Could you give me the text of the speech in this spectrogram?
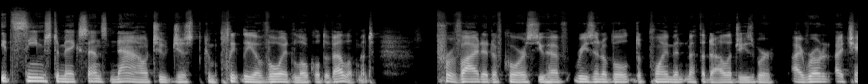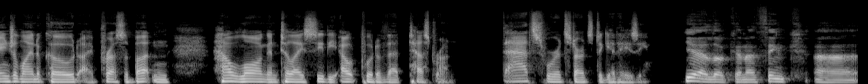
it seems to make sense now to just completely avoid local development provided, of course, you have reasonable deployment methodologies where I wrote it, I change a line of code, I press a button. How long until I see the output of that test run? That's where it starts to get hazy. Yeah, look, and I think uh,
